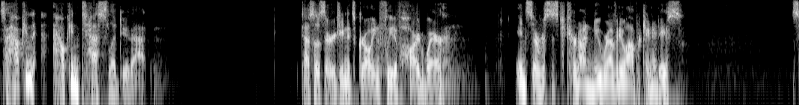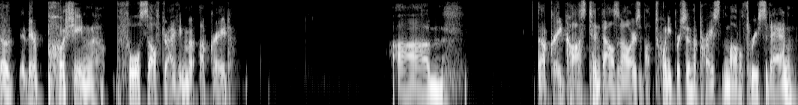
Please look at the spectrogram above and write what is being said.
so how can how can Tesla do that? Tesla's urging its growing fleet of hardware in services to turn on new revenue opportunities. So they're pushing the full self-driving upgrade. Um, the upgrade costs ten thousand dollars, about twenty percent of the price of the Model Three sedan.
